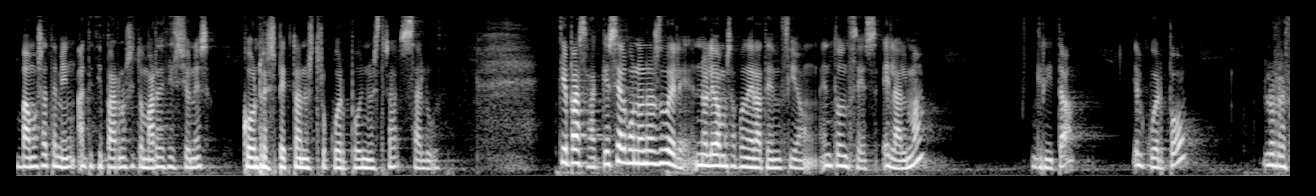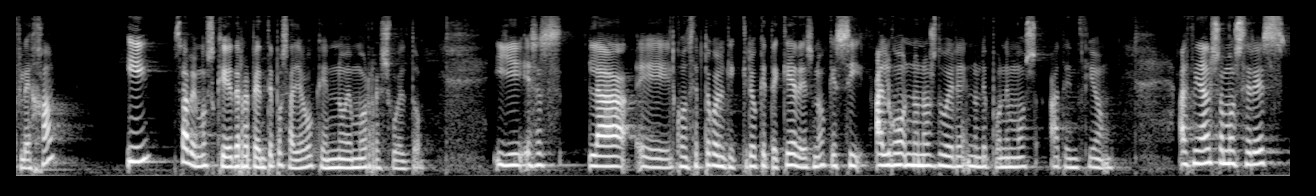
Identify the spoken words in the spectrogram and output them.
vamos a también anticiparnos y tomar decisiones con respecto a nuestro cuerpo y nuestra salud. ¿Qué pasa? Que si algo no nos duele, no le vamos a poner atención. Entonces, el alma grita, el cuerpo lo refleja y sabemos que de repente pues, hay algo que no hemos resuelto. Y ese es eh, el concepto con el que creo que te quedes, ¿no? que si algo no nos duele, no le ponemos atención. Al final somos seres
